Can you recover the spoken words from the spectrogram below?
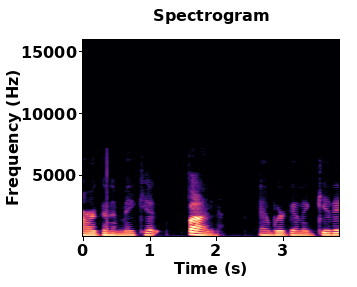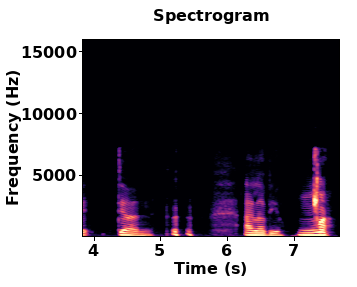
are going to make it fun and we're going to get it done. I love you. Mwah.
